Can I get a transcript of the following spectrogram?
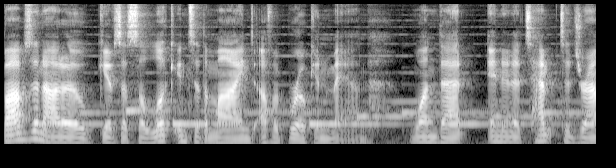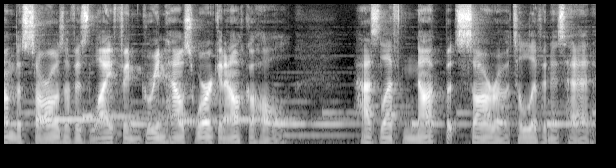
Bob Zanotto gives us a look into the mind of a broken man, one that, in an attempt to drown the sorrows of his life in greenhouse work and alcohol, has left naught but sorrow to live in his head.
